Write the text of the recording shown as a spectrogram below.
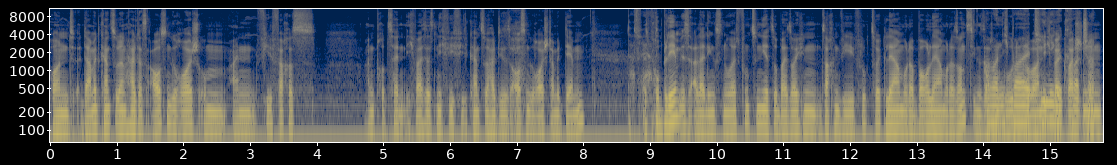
Und damit kannst du dann halt das Außengeräusch um ein Vielfaches an Prozent, ich weiß jetzt nicht wie viel, kannst du halt dieses Außengeräusch damit dämmen. Das Das Problem ist allerdings nur, es funktioniert so bei solchen Sachen wie Flugzeuglärm oder Baulärm oder sonstigen Sachen Aber nicht gut, bei aber nicht bei quatschenden,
